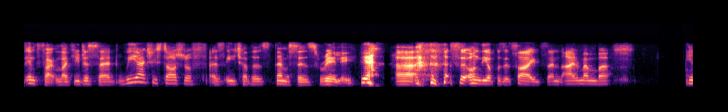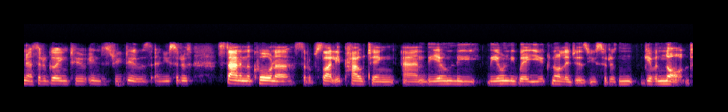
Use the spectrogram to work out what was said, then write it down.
in fact, like you just said, we actually started off as each other's nemesis, really. Yeah. Uh, so on the opposite sides. And I remember, you know, sort of going to industry dues, and you sort of stand in the corner, sort of slightly pouting, and the only the only way you acknowledge is you sort of give a nod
